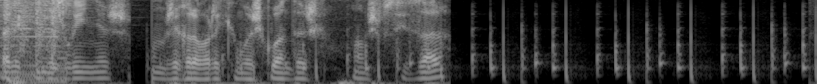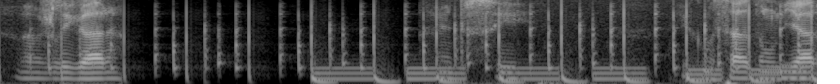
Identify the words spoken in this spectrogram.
Buscar aqui umas linhas, vamos gravar aqui umas quantas vamos precisar. Vamos ligar entre si e começar a delinear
